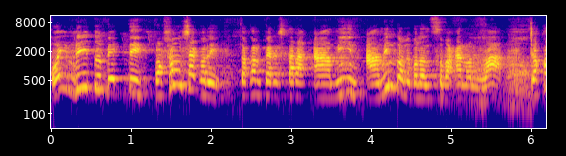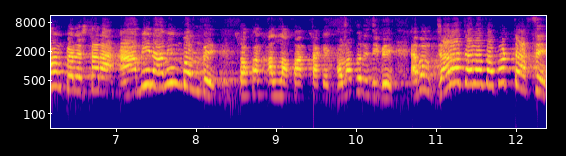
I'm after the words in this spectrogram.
ওই মৃত ব্যক্তির প্রশংসা করে তখন ফেরেশতারা আমিন আমিন বলে বলেন সুবহানাল্লাহ। যখন ফেরেশতারা আমিন আমিন বলবে তখন আল্লাহ পাক তাকে ক্ষমা করে দিবে এবং যারা জানাজা পড়তে আসছে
